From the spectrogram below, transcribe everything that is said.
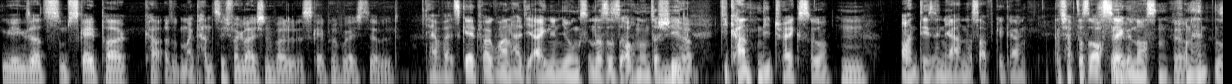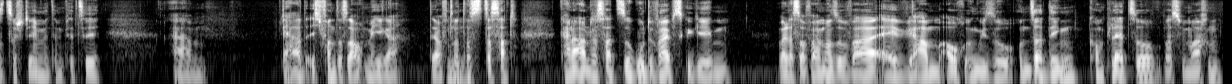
im Gegensatz zum Skatepark, also man kann es nicht vergleichen, weil Skatepark war echt sehr wild. ja, weil Skatepark waren halt die eigenen Jungs und das ist auch ein Unterschied. Ja. Die kannten die Tracks so Hm. und die sind ja anders abgegangen. Also ich habe das auch sehr Safe. genossen, Ja. von hinten so zu stehen mit dem PC. Ähm, ja, ich fand das auch mega, der Auftritt. Mhm. Das, das hat, keine Ahnung, das hat so gute Vibes gegeben, weil das auf einmal so war, ey, wir haben auch irgendwie so unser Ding, komplett so, was wir machen.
